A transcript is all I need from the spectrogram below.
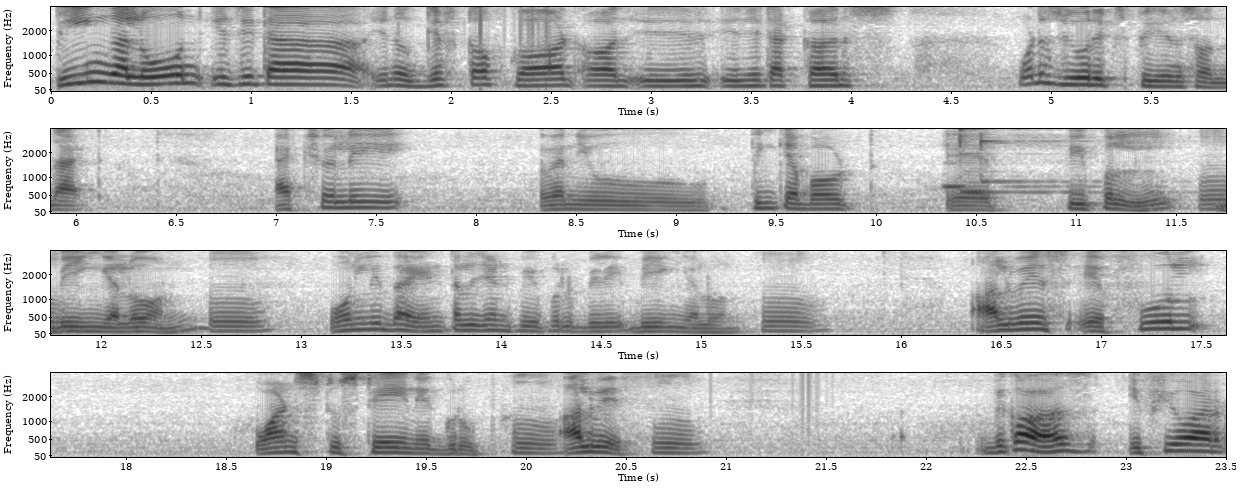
being alone is it a you know gift of god or is, is it a curse? What is your experience on that? Actually, when you think about a people hmm. being alone, hmm. only the intelligent people be, being alone. Hmm. Always a fool wants to stay in a group. Always. Because if you are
